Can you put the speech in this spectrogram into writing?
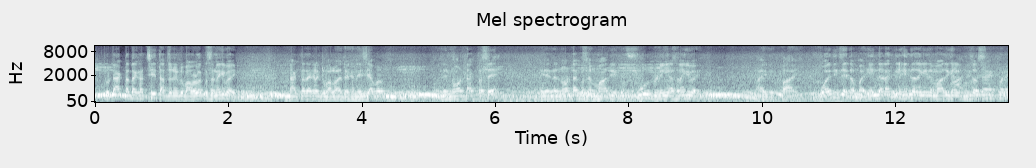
একটু ডাকটা দেখাচ্ছি তার জন্য একটু ভালো লাগতেছে নাকি ভাই? ডাকটা দেখালে একটু ভালো হয়। দেখেন এই যে আবার ওই যে নট ডাকতেছে এই যে নট ডাকতেছে মা দিয়ে একটু ফুল ব্রিডিং আছে নাকি ভাই? ভাই রে ভাই কয় দিক যাইতাম ভাই? হিন্দা ডাক দিলে হিন্দা দেখে যে মাদি খালি ঘুরতেছে একবারে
